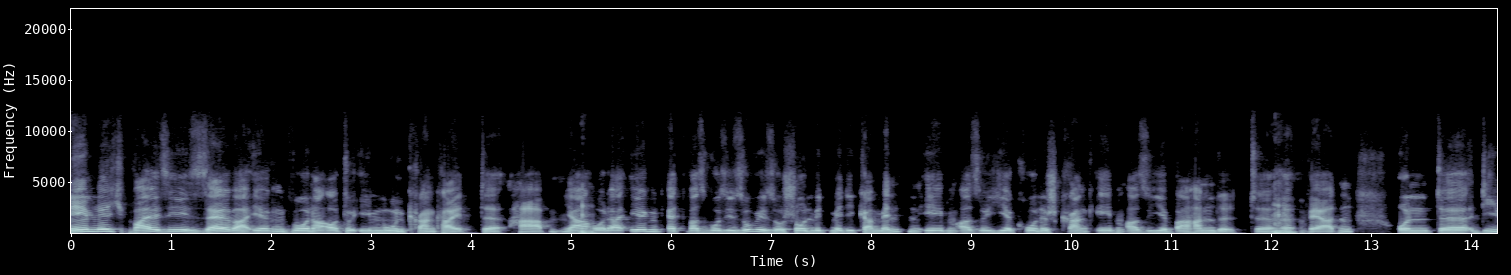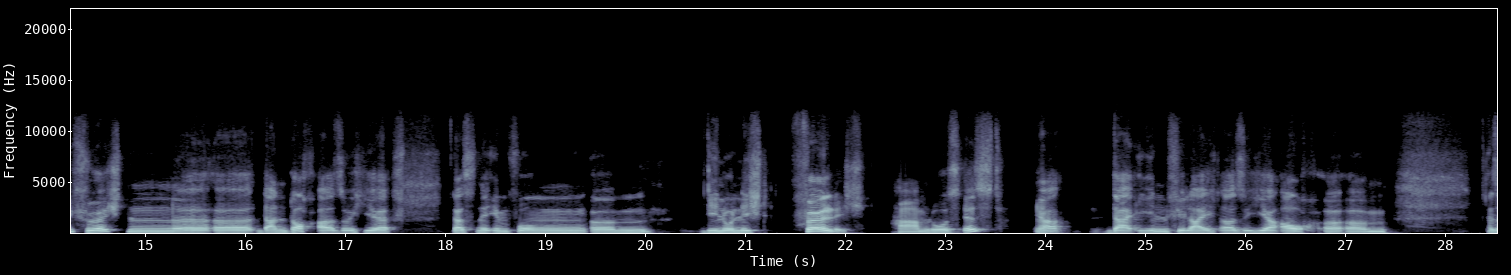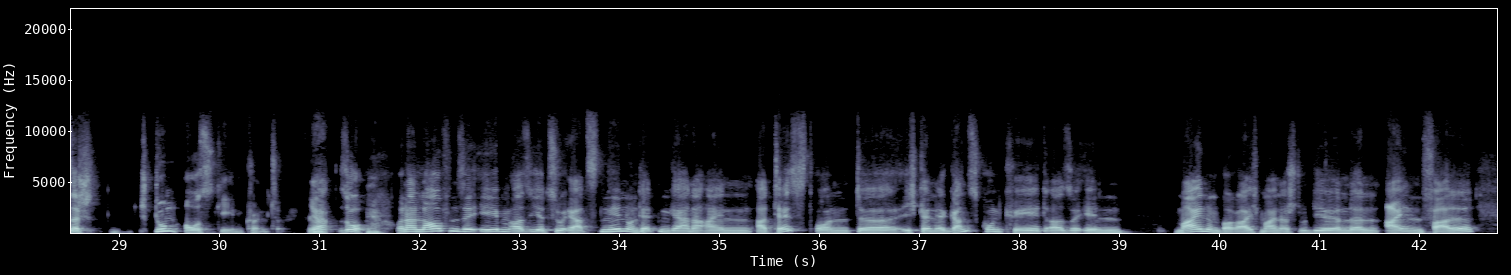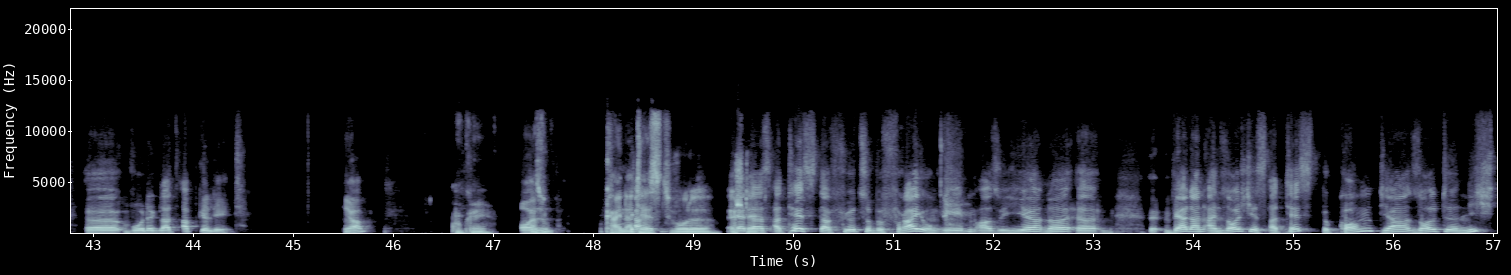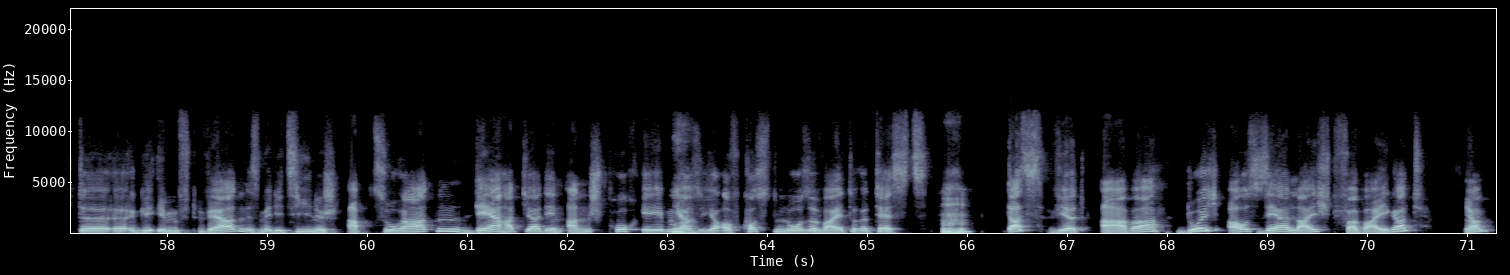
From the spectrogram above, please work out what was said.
Nämlich, weil sie selber irgendwo eine Autoimmunkrankheit äh, haben, ja, mhm. oder irgendetwas, wo sie sowieso schon mit Medikamenten eben, also hier chronisch krank eben, also hier behandelt äh, mhm. werden. Und äh, die fürchten äh, äh, dann doch also hier dass eine Impfung, ähm, die nun nicht völlig harmlos ist, ja, da ihnen vielleicht also hier auch äh, ähm, also stumm ausgehen könnte. Ja, ja, so. Und dann laufen sie eben also hier zu Ärzten hin und hätten gerne einen Attest. Und äh, ich kenne ganz konkret, also in meinem Bereich meiner Studierenden, einen Fall, äh, wurde glatt abgelehnt. Ja. Okay. Und also kein Attest ja, wurde erstellt. Das Attest dafür zur Befreiung eben, also hier, ne, äh, wer dann ein solches Attest bekommt, ja, sollte nicht äh, geimpft werden, ist medizinisch abzuraten. Der hat ja den Anspruch eben, ja. also hier auf kostenlose weitere Tests. Mhm. Das wird aber durchaus sehr leicht verweigert. Ja,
